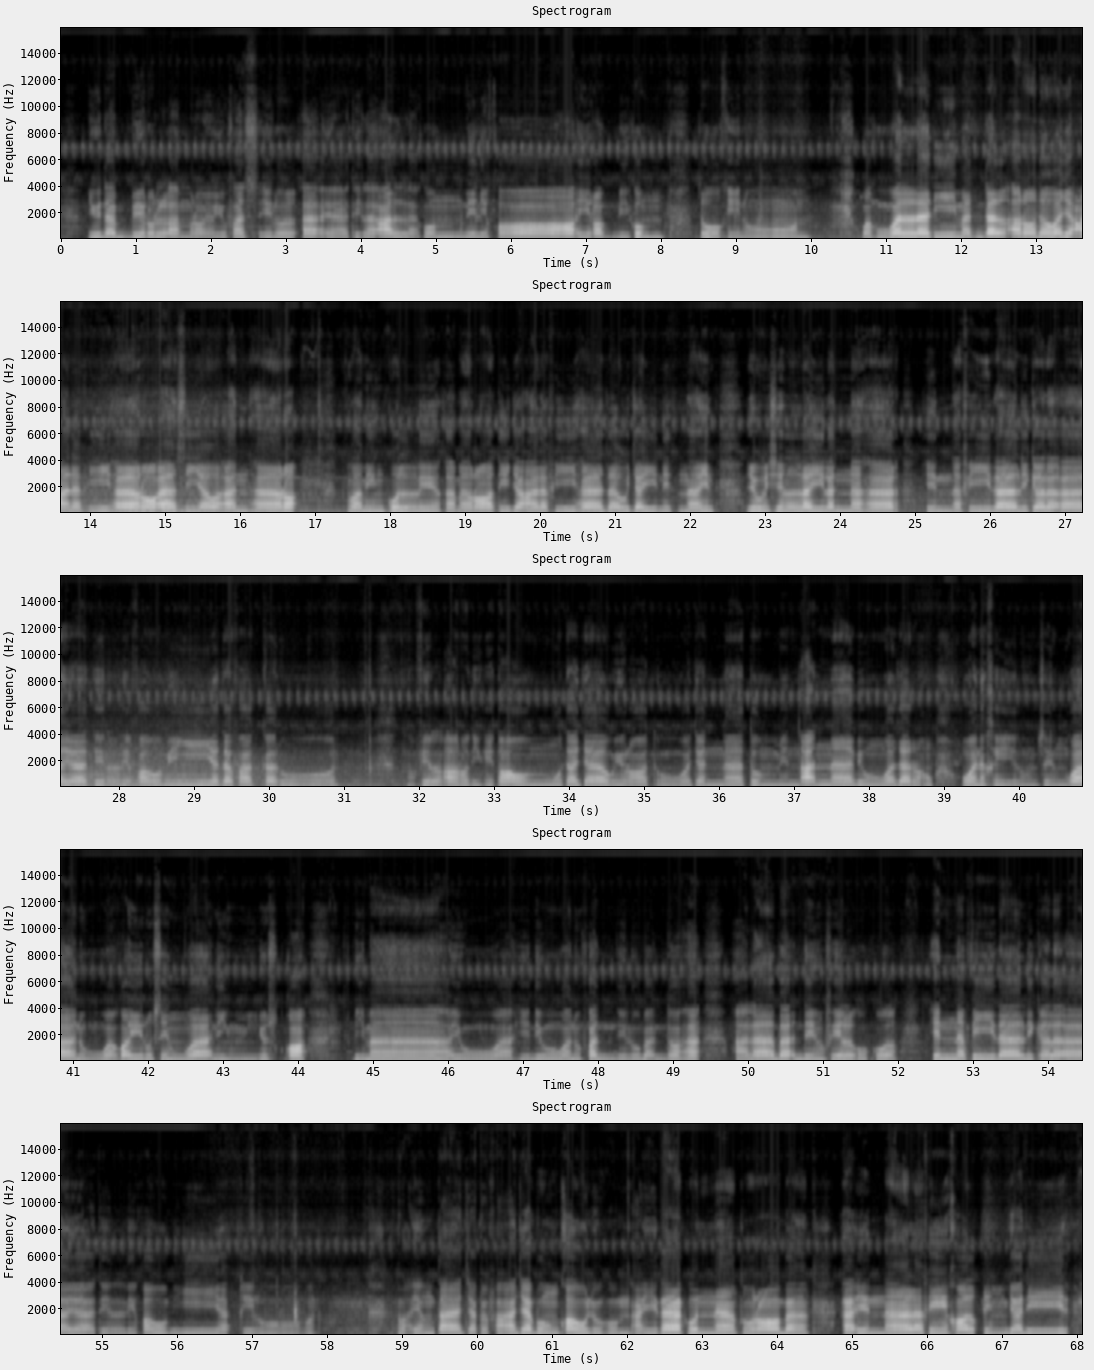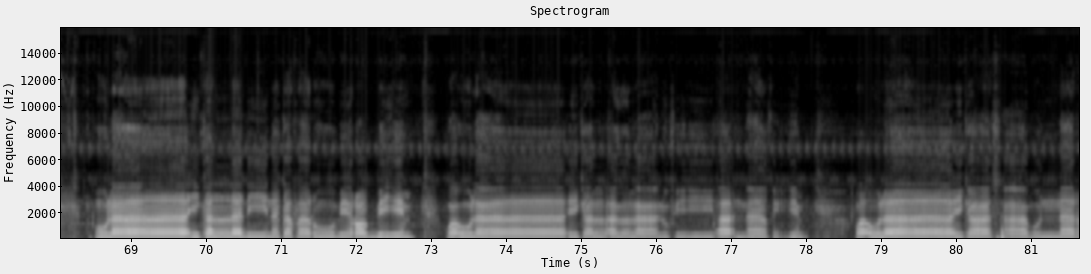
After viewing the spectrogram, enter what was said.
يدبر الأمر يفصل الآيات لعلكم بلقاء ربكم توقنون. وهو الذي مد الأرض وجعل فيها رواسي وأنهارا ومن كل ثمرات جعل فيها زوجين اثنين يغشي الليل النهار إن في ذلك لآيات لقوم يتفكرون وفي الأرض قطع متجاورات وجنات من أعناب وزرع ونخيل سنوان وغير سنوان يسقى بماء واحد ونفضل بعضها على بعد في الأكل إن في ذلك لآيات لقوم يأكلون وإن تعجب فعجب قولهم أئذا كنا ترابا أئنا لفي خلق جديد أولئك الذين كفروا بربهم وأولئك الأغلال في أعناقهم وأولئك أصحاب النار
